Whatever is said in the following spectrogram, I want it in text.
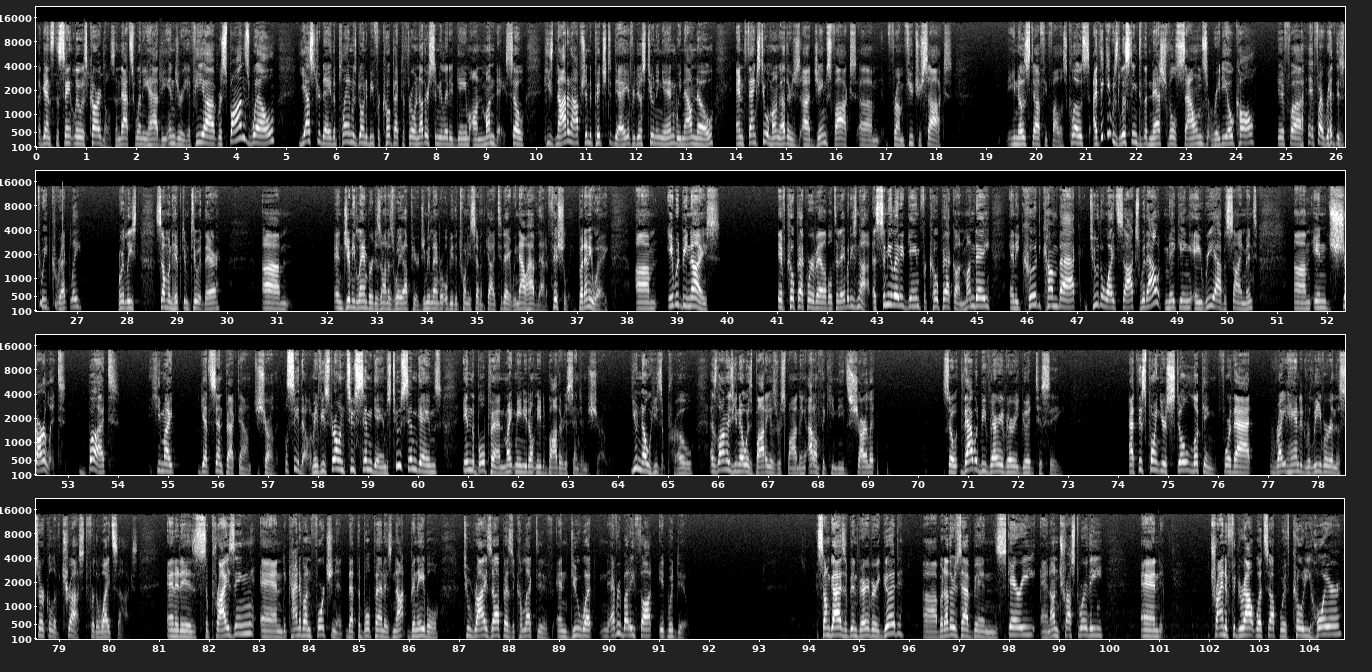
against the St. Louis Cardinals, and that's when he had the injury. If he uh, responds well yesterday, the plan was going to be for Kopech to throw another simulated game on Monday. So he's not an option to pitch today. If you're just tuning in, we now know. And thanks to, among others, uh, James Fox um, from Future Sox he knows stuff. He follows close. I think he was listening to the Nashville Sounds radio call, if uh, if I read this tweet correctly, or at least someone hipped him to it there. Um, and Jimmy Lambert is on his way up here. Jimmy Lambert will be the 27th guy today. We now have that officially. But anyway, um, it would be nice if Kopech were available today, but he's not. A simulated game for Kopech on Monday and he could come back to the White Sox without making a rehab assignment um, in Charlotte. But he might get sent back down to Charlotte. We'll see, though. I mean, if he's throwing two sim games, two sim games in the bullpen might mean you don't need to bother to send him to Charlotte. You know he's a pro. As long as you know his body is responding, I don't think he needs Charlotte. So that would be very, very good to see at this point, you're still looking for that right handed reliever in the circle of trust for the White Sox. And it is surprising and kind of unfortunate that the bullpen has not been able to rise up as a collective and do what everybody thought it would do. Some guys have been very, very good, uh, but others have been scary and untrustworthy. And trying to figure out what's up with Cody Heuer.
